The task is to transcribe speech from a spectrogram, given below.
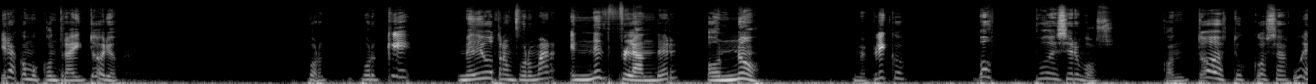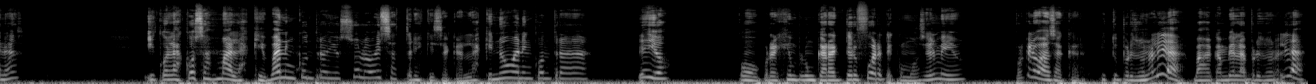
Era como contradictorio. ¿Por, ¿Por qué me debo transformar en Ned Flander o no? ¿Me explico? Vos podés ser vos, con todas tus cosas buenas y con las cosas malas que van en contra de Dios, solo esas tenés que sacar. Las que no van en contra de Dios, como por ejemplo un carácter fuerte como es el mío, ¿por qué lo vas a sacar? Es tu personalidad, vas a cambiar la personalidad.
